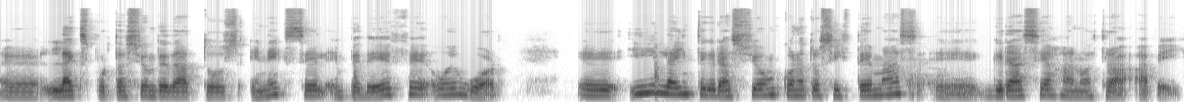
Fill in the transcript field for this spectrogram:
eh, la exportación de datos en Excel, en PDF o en Word eh, y la integración con otros sistemas eh, gracias a nuestra API.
